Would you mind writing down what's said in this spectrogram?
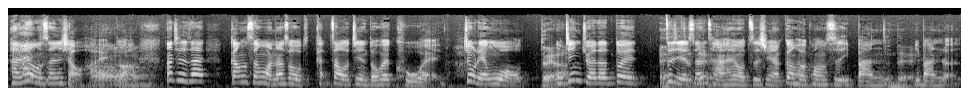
还没有生小孩，对吧？那其实，在刚生完那时候，看照镜子都会哭，哎，就连我，已经觉得对自己的身材很有自信了，更何况是一般一般人。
